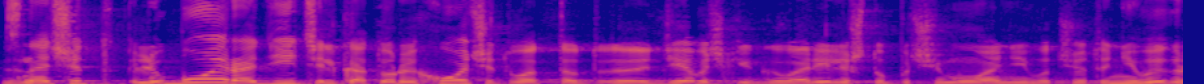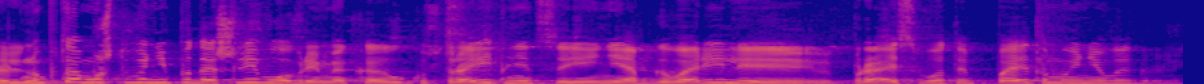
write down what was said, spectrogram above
Значит, любой родитель, который хочет, вот тут э, девочки говорили, что почему они вот что-то не выиграли. Ну, потому что вы не подошли вовремя к, к устроительнице и не обговорили прайс, вот и поэтому и не выиграли.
